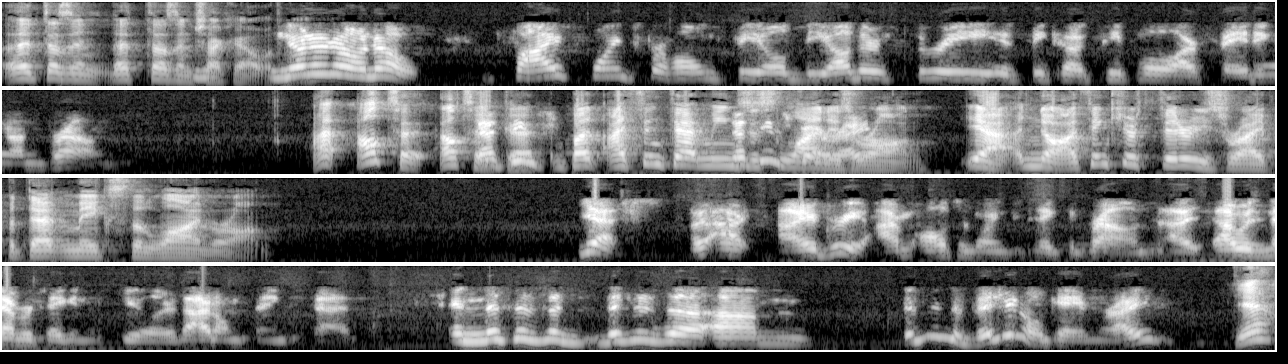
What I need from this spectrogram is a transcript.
That doesn't that doesn't check out with No, me. no, no, no. Five points for home field. The other three is because people are fading on Browns. I, I'll take I'll take That that, seems- but I think that means that this line fair, is right? wrong. Yeah, no, I think your theory's right, but that makes the line wrong. Yes, I, I, I agree. I'm also going to take the Browns. I, I was never taking the Steelers. I don't think that. And this is a this is a um this is a divisional game, right? Yeah,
